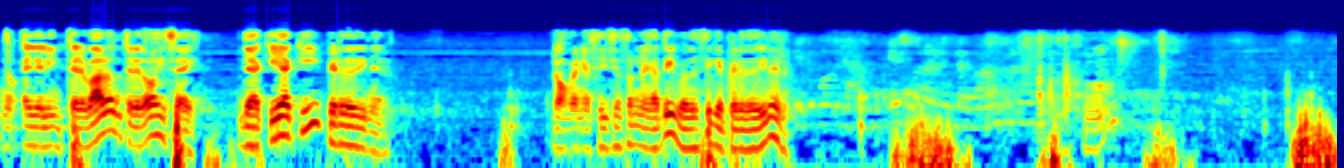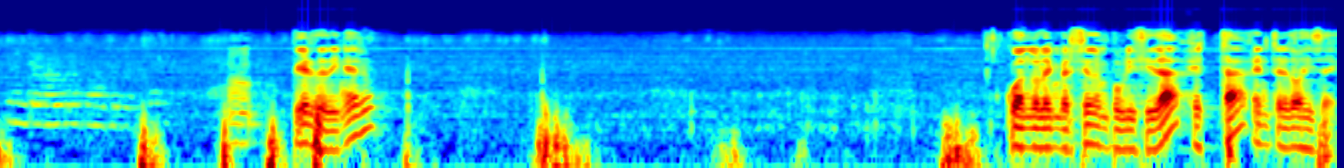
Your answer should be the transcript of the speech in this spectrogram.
No, en el intervalo entre 2 y 6. De aquí a aquí pierde dinero. Los beneficios son negativos, es decir, que pierde dinero. ¿Mm? Mm, Pierde dinero. Cuando la inversión en publicidad está entre 2 y 6.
